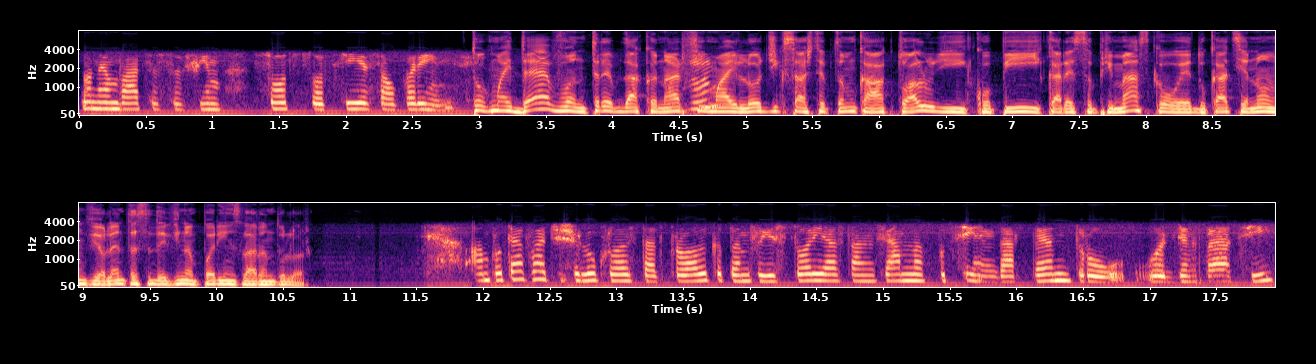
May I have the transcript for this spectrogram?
nu ne învață să fim soț, soție sau părinți. Tocmai de-aia vă întreb dacă n-ar fi uh-huh. mai logic să așteptăm ca actualul copii care să primească o educație non-violentă să devină părinți la rândul lor. Am putea face și lucrul ăsta. Probabil că pentru istorie asta înseamnă puțin, dar pentru generații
